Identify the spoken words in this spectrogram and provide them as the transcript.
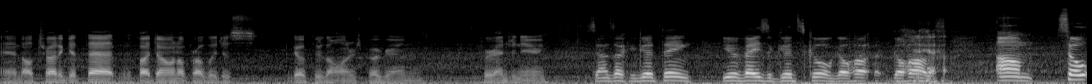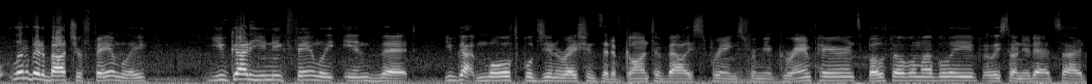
and I'll try to get that. If I don't, I'll probably just go through the honors program for engineering. Sounds like a good thing. U of A is a good school. Go Ho- go Hogs. um, so a little bit about your family. You've got a unique family in that you've got multiple generations that have gone to Valley Springs from your grandparents, both of them, I believe, at least on your dad's side.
